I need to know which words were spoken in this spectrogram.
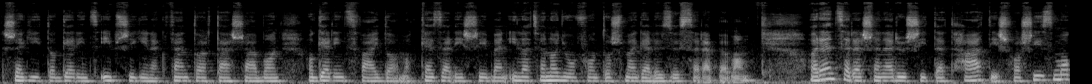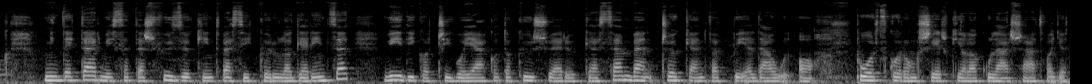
segít a gerinc épségének fenntartásában, a gerinc fájdalmak kezelésében, illetve nagyon fontos megelőző szerepe van. A rendszeresen erősített hát és hasizmok, mint egy természetes fűzőként veszik körül a gerincet, védik a csigolyákat a külső erőkkel szemben, csökkentve például a porckorongsér kialakulását, vagy a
